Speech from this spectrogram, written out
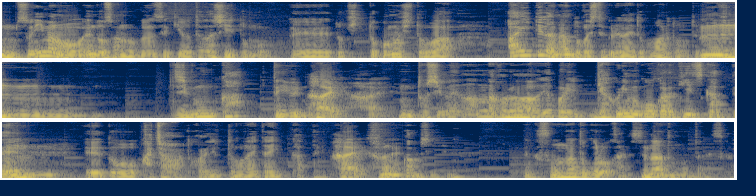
うん、その今の遠藤さんの分析は正しいと思う。えっ、と、きっとこの人は、相手が何とかしてくれないと困ると思ってる。うんうんうん。自分かっていうよりも、はいはい。うん、年上なんだから、やっぱり逆に向こうから気遣って、うんうんえっ、と、課長とか言ってもらいたいかったりはいはい。するのかもしれないね。なんかそんなところを感じたなと思ったんですが、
